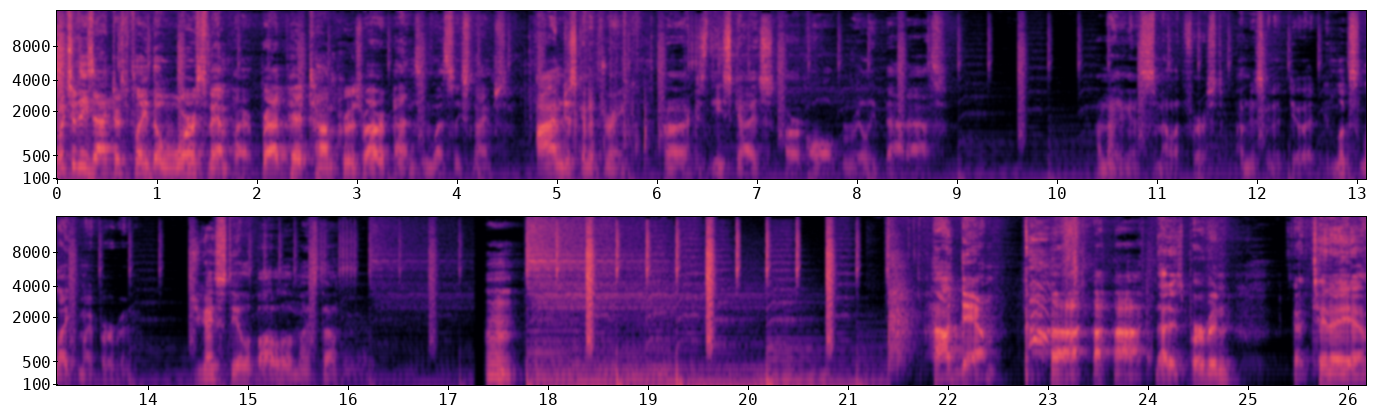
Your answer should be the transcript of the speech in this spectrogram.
Which of these actors played the worst vampire? Brad Pitt, Tom Cruise, Robert Pattinson, Wesley Snipes. I'm just gonna drink because uh, these guys are all really badass. I'm not even gonna smell it first. I'm just gonna do it. It looks like my bourbon. Did you guys steal a bottle of my stuff? Hmm. Hot damn. that is bourbon at 10 a.m.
